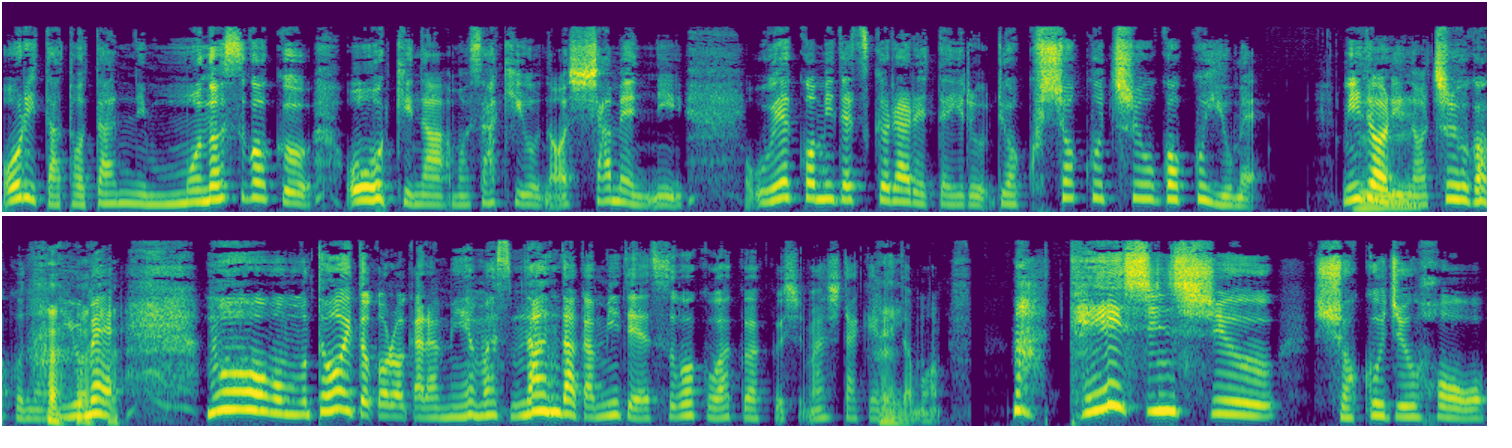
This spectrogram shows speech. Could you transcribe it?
降りた途端にものすごく大きな、もう砂丘の斜面に植え込みで作られている緑色中国夢。緑の中国の夢。もう、もう遠いところから見えます。なんだか見てすごくワクワクしましたけれども。はい、まあ、低侵襲植樹法。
